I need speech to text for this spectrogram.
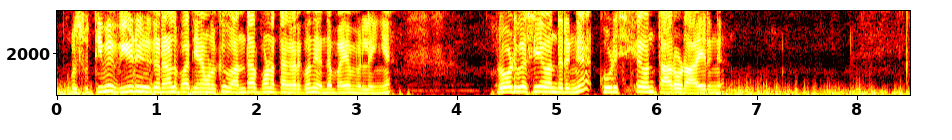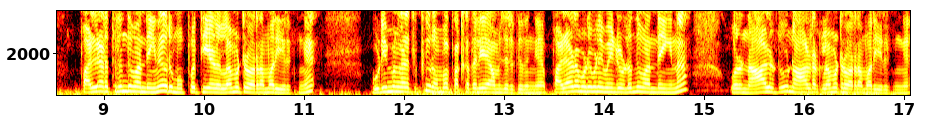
உங்களுக்கு சுற்றியுமே வீடு இருக்கிறனால பார்த்தீங்கன்னா உங்களுக்கு வந்தால் போன தங்கறதுக்கு வந்து எந்த பயம் இல்லைங்க. ரோடு பஸ்ஸே வந்துடுங்க கூடி சீக்கிரம் வந்து தார் ரோடு ஆயிருங்க. பல்லடத்துலேருந்து வந்தீங்கன்னா ஒரு முப்பத்தி ஏழு கிலோமீட்டர் வர மாதிரி இருக்குங்க. குடிமங்கலத்துக்கு ரொம்ப பக்கத்துலேயே அமைஞ்சிருக்குதுங்க. பல்லடம் முடிமலை மெயின் ரோட்லேருந்து வந்தீங்கன்னா ஒரு நாலு டு நாலரை கிலோமீட்டர் வர மாதிரி இருக்குங்க.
